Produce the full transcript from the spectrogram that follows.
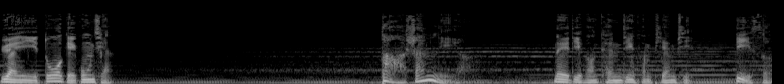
愿意多给工钱。大山里啊，那地方肯定很偏僻、闭塞。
